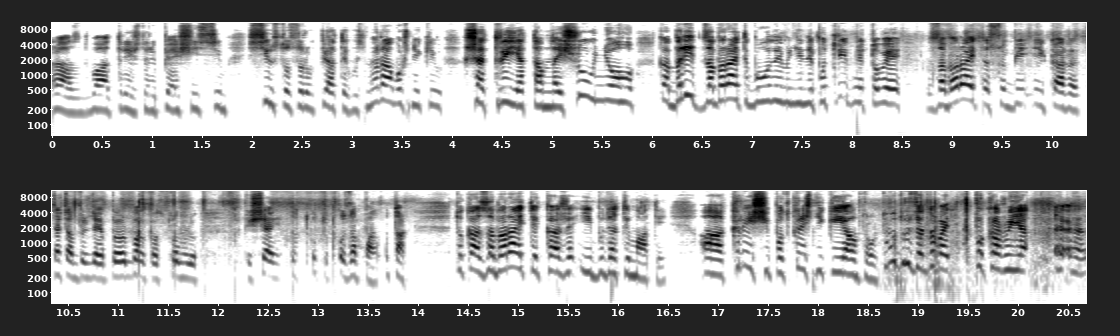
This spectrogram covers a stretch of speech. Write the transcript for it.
Раз, два, три, чотири, п'ять, шість, сім, сім 145 восьмирамошників. Ще три я там знайшов у нього. Каже, забирайте, бо вони мені не потрібні, то ви забирайте собі і каже, ця там, друзі, я повербанка сомлю в кишені. От, от, от, запас, отак. То каже, забирайте, каже, і будете мати. А криші, подкришники я вам зроблю. Тому, друзі, давайте покажу я е,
